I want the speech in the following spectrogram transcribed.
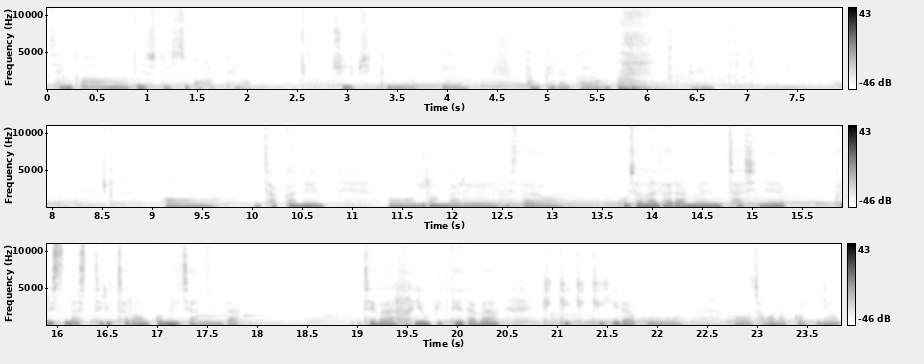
생각일 수도 있을 것 같아요. 주입식 교육의 병폐랄까요? 네. 어, 작가는 어, 이런 말을 했어요. 고상한 사람은 자신을 크리스마스 트리처럼 꾸미지 않는다. 제가 요 밑에다가 킥킥킥킥이라고 어, 적어놨거든요.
